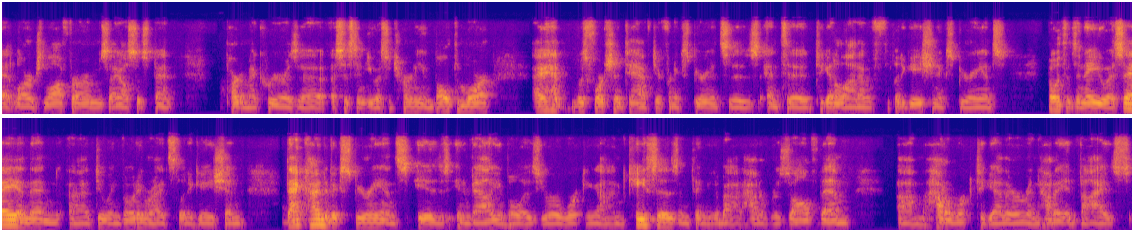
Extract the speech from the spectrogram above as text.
at large law firms. I also spent part of my career as an assistant U.S. attorney in Baltimore. I had, was fortunate to have different experiences and to, to get a lot of litigation experience, both as an AUSA and then uh, doing voting rights litigation. That kind of experience is invaluable as you're working on cases and thinking about how to resolve them, um, how to work together, and how to advise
